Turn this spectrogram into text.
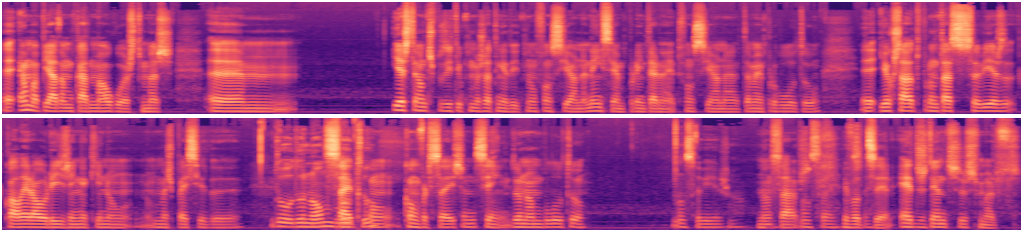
É, é uma piada um bocado de mau gosto, mas um, este é um dispositivo, como eu já tinha dito, não funciona nem sempre por internet, funciona também por Bluetooth. Eh, eu gostava de perguntar se sabias qual era a origem aqui num, numa espécie de. Do, do nome site Bluetooth? Com, conversation, sim, do nome Bluetooth. Não sabias, não? Não sabes? Não sei. Eu vou dizer, é dos dentes dos Smurfs.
